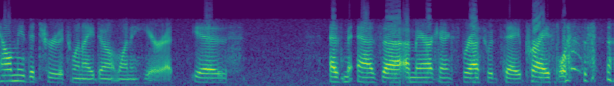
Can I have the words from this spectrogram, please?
tell me the truth when I don't want to hear it is, as as uh, American Express would say, priceless.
